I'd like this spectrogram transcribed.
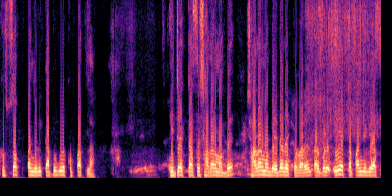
খুব সফট পাঞ্জাবি, কাপড়গুলো খুব পাতলা। এটা একটা আছে সাদার মধ্যে। সাদার মধ্যে এটা দেখতে পারেন। তারপরে এই একটা পাঞ্জাবি আছে,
